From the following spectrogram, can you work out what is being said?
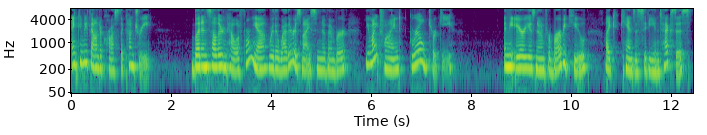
and can be found across the country. But in Southern California, where the weather is nice in November, you might find grilled turkey. In the areas known for barbecue, like Kansas City and Texas,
